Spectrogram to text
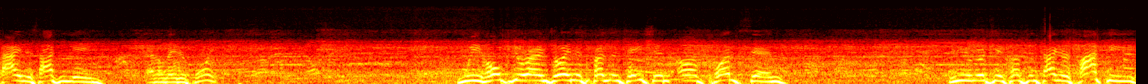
tie this hockey game at a later point. We hope you are enjoying this presentation of Clemson, University of Clemson Tigers hockey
